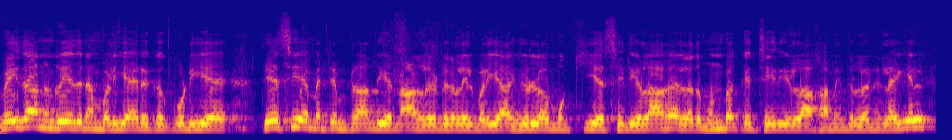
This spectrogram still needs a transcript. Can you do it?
இவைதான் இன்றைய தினம் வெளியாக இருக்கக்கூடிய தேசிய மற்றும் பிராந்திய நாளேடுகளில் வெளியாகியுள்ள முக்கிய செய்திகளாக அல்லது முன்பக்க செய்திகளாக அமைந்துள்ள நிலையில்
